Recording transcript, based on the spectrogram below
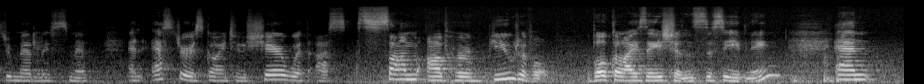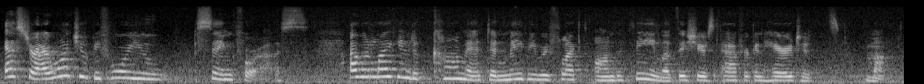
Esther Medley Smith, and Esther is going to share with us some of her beautiful vocalizations this evening. and Esther, I want you, before you sing for us, I would like you to comment and maybe reflect on the theme of this year's African Heritage Month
